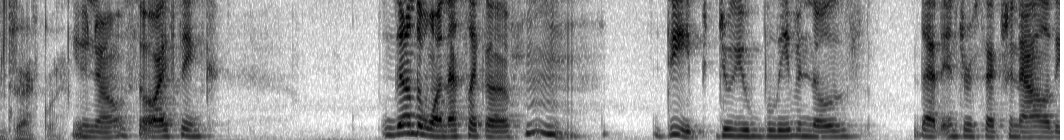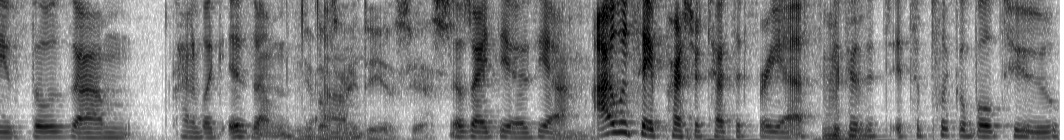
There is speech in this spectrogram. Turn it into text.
Exactly. you know? So I think the other one that's like a hmm, deep. Do you believe in those, that intersectionality, of those um, kind of like isms? Yeah, those um, ideas, yes. those ideas, yeah. I would say pressure tested for yes, because it's, it's applicable to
